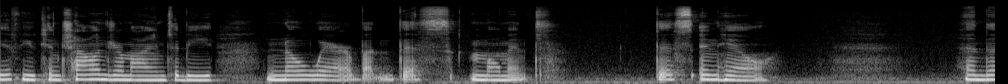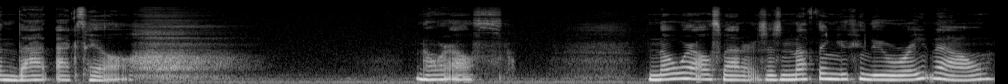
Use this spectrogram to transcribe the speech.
See if you can challenge your mind to be nowhere but this moment, this inhale, and then that exhale. Nowhere else. Nowhere else matters. There's nothing you can do right now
